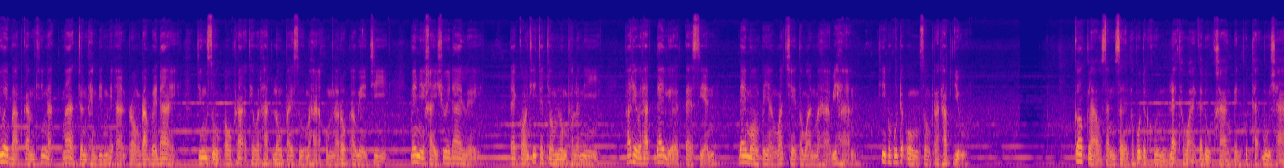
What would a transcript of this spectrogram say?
ด้วยบาปกรรมที่หนักมากจนแผ่นดินไม่อาจรองรับไว้ได้ จึงสูบเอาพระเทวทัตลงไปสู่มหาขุมนรกอเวจี ไม่มีใครช่วยได้เลย แต่ก่อนที่จะจมลงธรณี พระเทวทัตได้เหลือแต่เสียนได้มองไปยังวัดเชตวันมหาวิหาร ที่พระพุทธองค์ทรงประทับอยู่ ก็กล่าวสรรเสริญพระพุทธคุณและถวายกระดูกคางเป็นพุทธบูชา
